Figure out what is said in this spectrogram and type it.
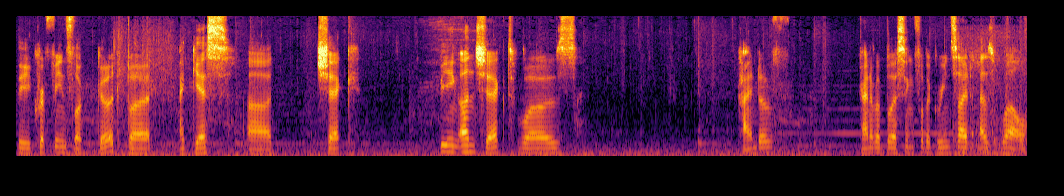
the Crypt Fiends look good, but I guess uh, check being unchecked was kind of kind of a blessing for the green side as well.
